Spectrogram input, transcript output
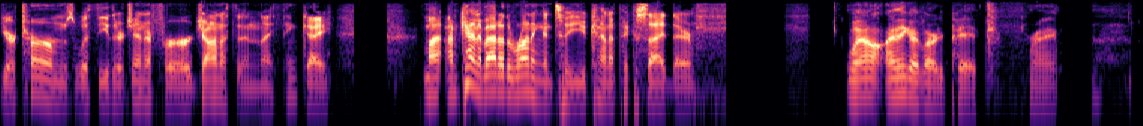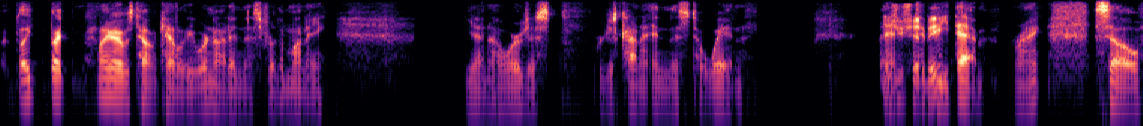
your terms with either Jennifer or Jonathan, I think I my I'm kind of out of the running until you kind of pick a side there. Well, I think I've already picked, right? Like like like I was telling Kelly, we're not in this for the money. You know, we're just we're just kind of in this to win. As you and should to be. beat them, right? So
